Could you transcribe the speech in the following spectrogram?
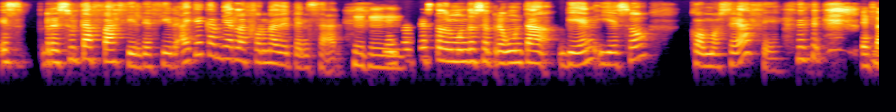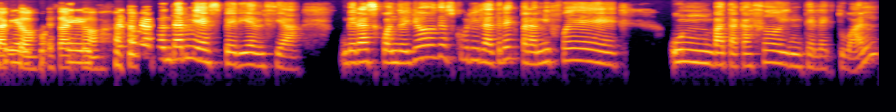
es, resulta fácil decir, hay que cambiar la forma de pensar. entonces todo el mundo se pregunta, bien, ¿y eso cómo se hace? Exacto, pues, exacto. te voy a contar mi experiencia. Verás, cuando yo descubrí la TREC, para mí fue un batacazo intelectual,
